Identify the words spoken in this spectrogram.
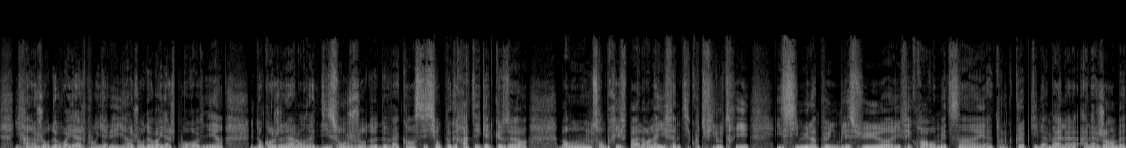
il y a un jour de voyage pour y aller, il y a un jour de voyage pour revenir. Et donc en général, on a 10 11 jours de, vacances. Et si on peut gratter quelques heures, bah, on, ne s'en prive pas. Alors là, il fait un petit coup de filouterie, il simule un peu une blessure, il fait croire au médecin et à tout le club qu'il a mal à, la jambe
